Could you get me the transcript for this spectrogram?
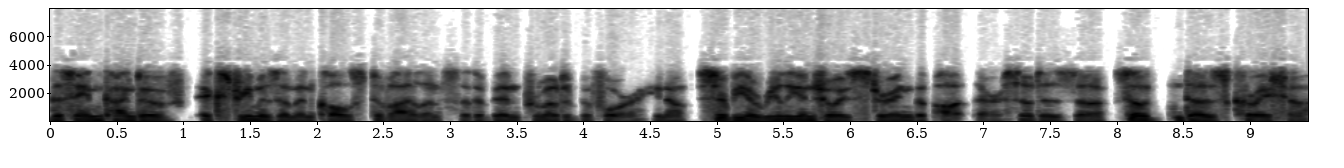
the same kind of extremism and calls to violence that have been promoted before. You know, Serbia really enjoys stirring the pot there. So does, uh, so does Croatia.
